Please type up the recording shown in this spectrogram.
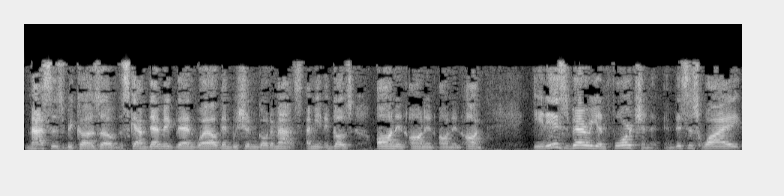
masses because of the scamdemic, then well, then we shouldn't go to mass. I mean, it goes on and on and on and on. It is very unfortunate, and this is why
